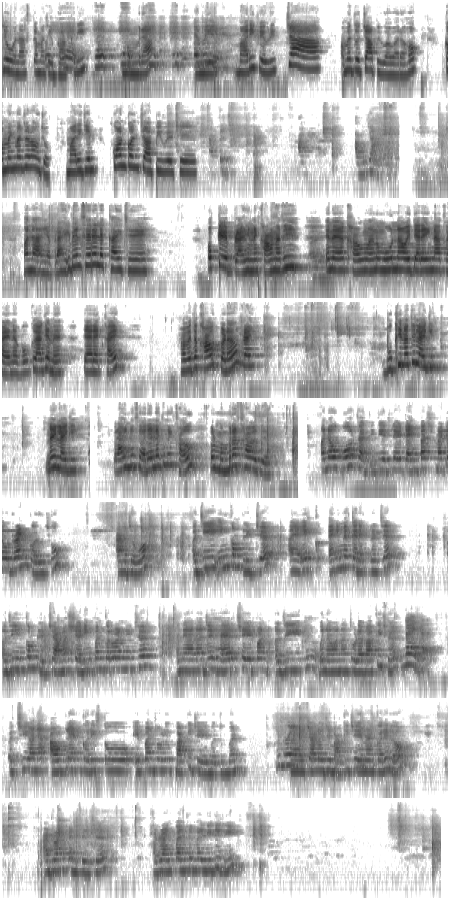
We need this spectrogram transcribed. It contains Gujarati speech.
જેવો નાસ્તામાં છે ભાખરી, મમરા અને મારી ફેવરિટ ચા. અમે તો ચા પીવાવાળા હો. કમેન્ટમાં જણાવજો. મારી જેમ કોણ કોણ ચા પીવે છે? અને અહીંયા પ્રાહીબેન સેરેલેક ખાય છે. ઓકે પ્રાહીને ખાવું નથી. એને ખાવાનું મૂડ ના હોય ત્યારે એ ના ખાય. એને ભૂખ લાગે ને ત્યારે જ ખાય. હવે તો ખાવું જ પડે હો પ્રાહી. ભૂખી નથી લાગી? નહીં લાગી? પ્રાહીને સેરેલેક નહીં ખાવું, પણ મમરા ખાવે છે અને હું બોર થતી હતી એટલે ટાઈમ પાસ માટે હું ડ્રોઈંગ કરું છું. આ જુઓ. હજી ઇનકમ્પ્લીટ છે. અહીંયા એક એનિમે કેરેક્ટર છે. હજી ઇનકમ્પ્લીટ છે. આમાં શેડિંગ પણ કરવાની છે. અને આના જે હેર છે એ પણ હજી બનાવવાના થોડા બાકી છે. પછી આને આઉટલાઈન કરીશ તો એ પણ થોડુંક બાકી છે એ બધું પણ. ચાલો જે બાકી છે એ મેં કરી લો. આ ડ્રોઈંગ પેન્સિલ છે. આ ડ્રોઈંગ પેન્સિલ મેં લીધી હતી.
